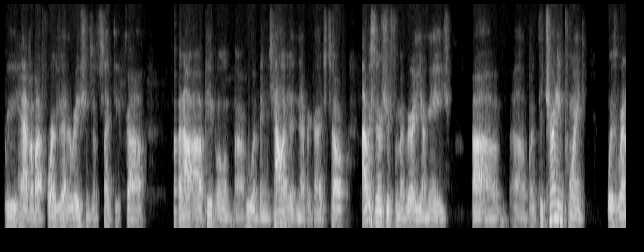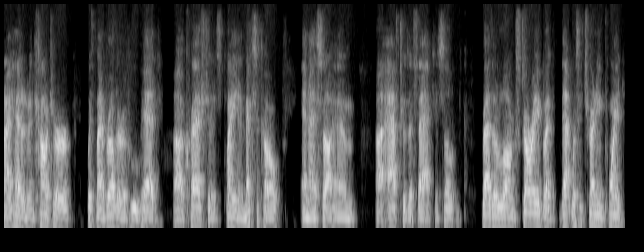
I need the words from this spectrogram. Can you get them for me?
we have about four generations of psychic uh, uh, people uh, who have been talented in that regard. So I was nurtured from a very young age. Uh, uh, but the turning point was when I had an encounter with my brother who had uh, crashed his plane in Mexico, and I saw him uh, after the fact. It's a rather long story, but that was a turning point.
